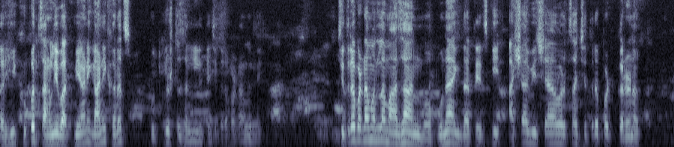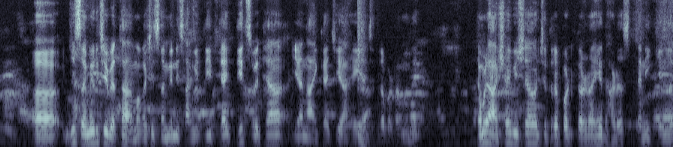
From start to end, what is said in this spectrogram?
तर ही खूपच चांगली बातमी आणि गाणी खरंच उत्कृष्ट झालेली त्या चित्रपटामध्ये. चित्रपटामधला माझा अनुभव पुन्हा एकदा तेच की अशा विषयावरचा चित्रपट करणं जी समीरची व्यथा मग अशी समीरने सांगितली त्या तीच व्यथा या नायकाची आहे या चित्रपटामध्ये. त्यामुळे अशा विषयावर चित्रपट करणं हे धाडस त्यांनी केलं.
